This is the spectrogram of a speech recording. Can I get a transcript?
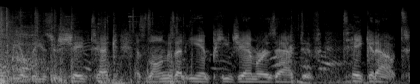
You'll be able to use your SHD tech as long as that EMP jammer is active. Take it out.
